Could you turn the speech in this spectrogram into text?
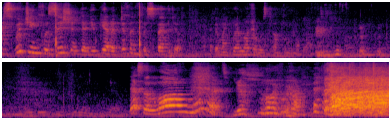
switching position that you get a different perspective that my grandmother was talking about. That's a long minute. Yes. Oh, I forgot.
